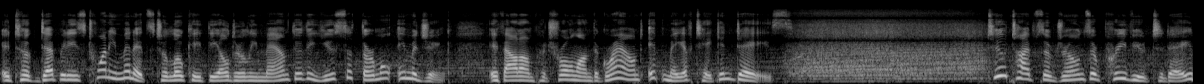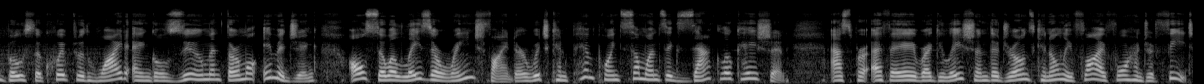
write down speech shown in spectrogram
It took deputies 20 minutes to locate the elderly man through the use of thermal imaging. If out on patrol on the ground, it may have taken days. Two types of drones are previewed today, both equipped with wide angle zoom and thermal imaging, also a laser rangefinder which can pinpoint someone's exact location. As per FAA regulation, the drones can only fly 400 feet,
